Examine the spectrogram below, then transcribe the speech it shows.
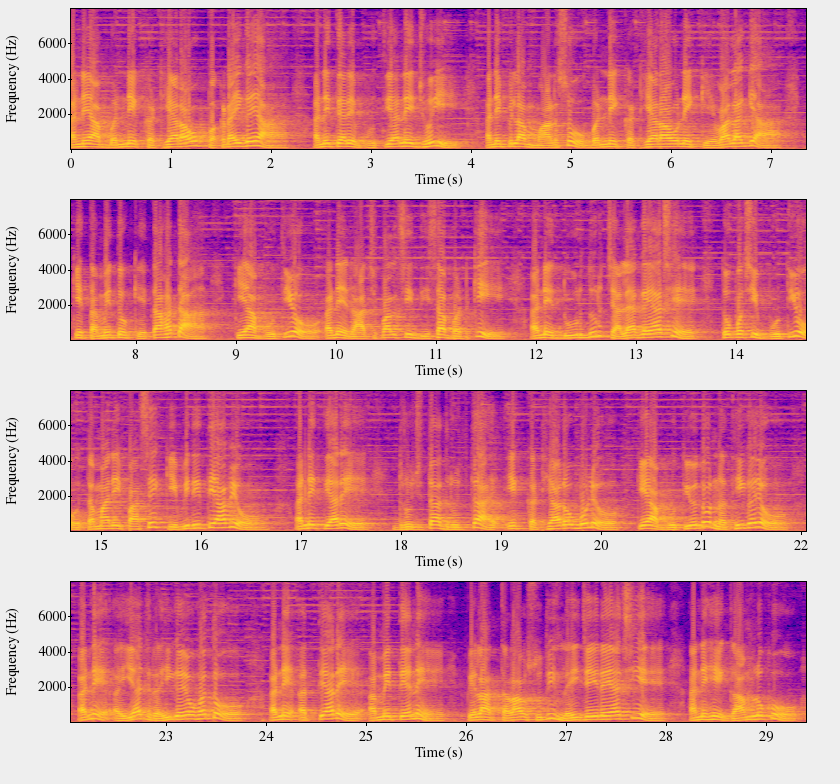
અને આ બંને કઠિયારાઓ પકડાઈ ગયા અને ત્યારે ભૂતિયાને જોઈ અને પેલા માણસો બંને કઠિયારાઓને કહેવા લાગ્યા કે તમે તો કહેતા હતા કે આ ભૂતિયો અને રાજપાલસિંહ દિશા ભટકી અને દૂર દૂર ચાલ્યા ગયા છે, તો પછી ભૂતિયો તમારી પાસે કેવી રીતે આવ્યો? અને ત્યારે ધ્રુજતા ધ્રુજતા એક કઠિયારો બોલ્યો કે આ ભૂતિયો તો નથી ગયો અને અહીંયા જ રહી ગયો હતો. અને અત્યારે અમે તેને પેલા તળાવ સુધી લઈ જઈ રહ્યા છીએ. અને હે ગામ લોકો,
